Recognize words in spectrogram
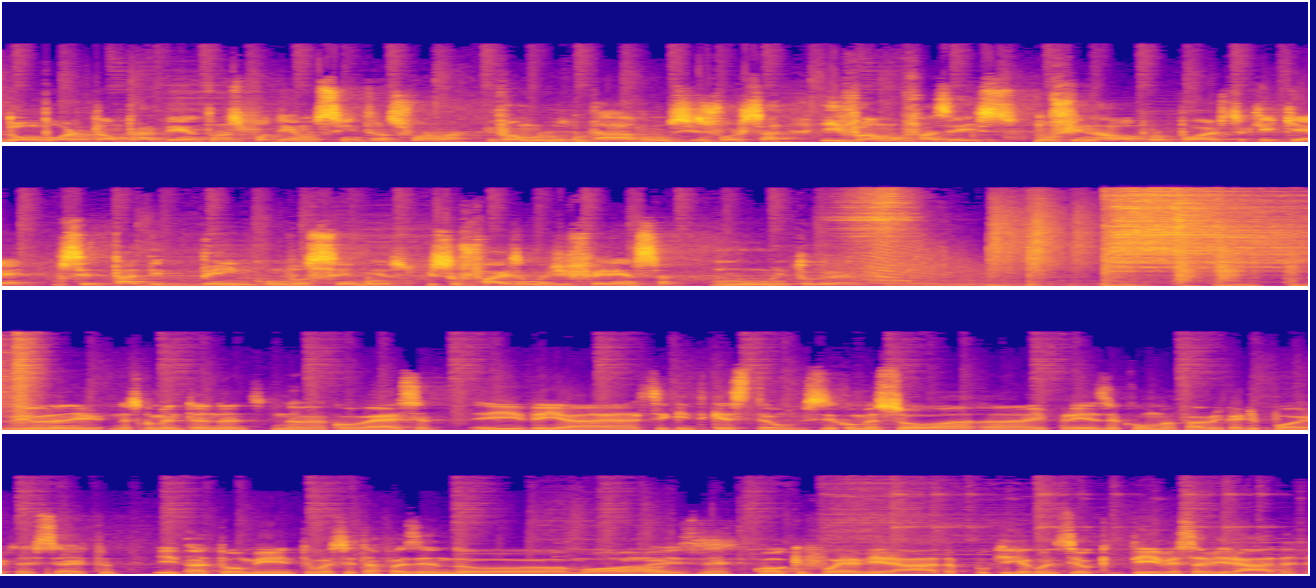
do portão para dentro nós podemos sim transformar. E vamos lutar, vamos se esforçar e vamos fazer isso. No final, o propósito que, que é? Você tá de bem com você mesmo. Isso faz uma diferença muito grande. Viu, Leonir? Nós comentando antes na conversa e veio a seguinte questão. Você começou a, empresa com uma fábrica de portas, certo? E atualmente você está fazendo móveis, Nossa. né? Qual que foi a virada? O que, que aconteceu que teve essa virada?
